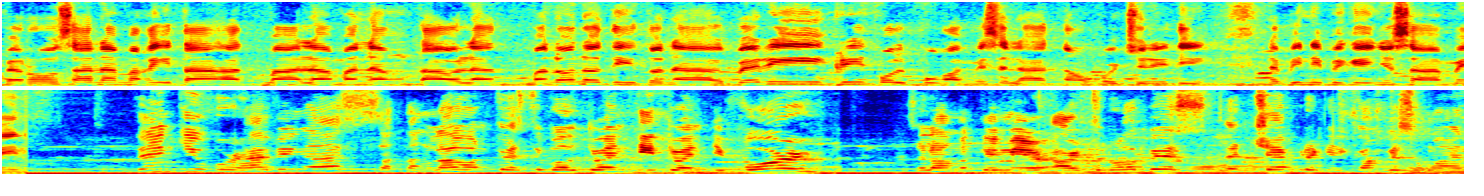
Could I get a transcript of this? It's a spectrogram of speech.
Pero sana makita at malaman ng tao lang manonood dito na very grateful po kami sa lahat ng opportunity na binibigay nyo sa amin. Thank you for having us sa Tanglawan Festival 2024. Salamat kay Mayor Arthur Robes at syempre kay Congresswoman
